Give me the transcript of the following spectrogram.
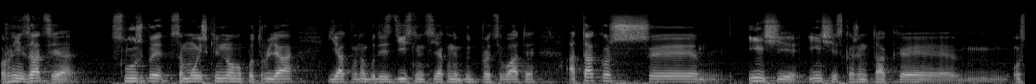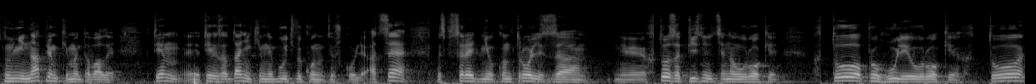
організація служби самої шкільного патруля, як вона буде здійснюватися, як вони будуть працювати, а також е, інші, інші, скажімо так, е, основні напрямки ми давали тим, е, тих завдань, які вони будуть виконувати в школі. А це безпосередньо контроль за хто запізнюється на уроки, хто прогулює уроки, хто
